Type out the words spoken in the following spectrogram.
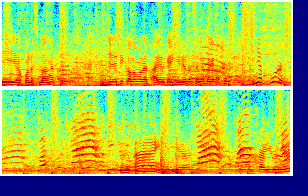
Iya panas banget. Jadi kalau ngeliat air kayak gini rasanya pengen langsung nyebur ah ini dia. Rumah kayunya.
